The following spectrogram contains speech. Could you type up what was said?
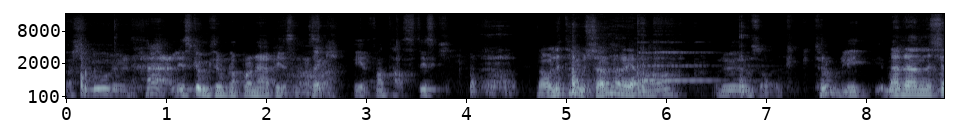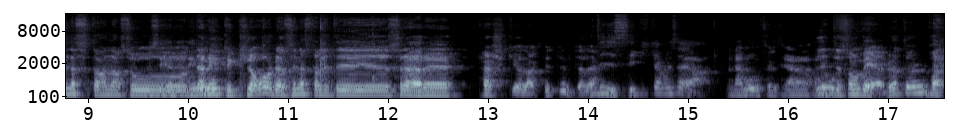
varsågod. En härlig skumkrona på den här pilsnern. Alltså. Helt fantastisk. Den var lite ljusare den här igen. Ja, och du är så otroligt... Men den ser nästan alltså, den är den är inte klar. Den ser nästan lite sådär eh, färskölaktigt ut eller? disig kan vi säga. Men den var ofiltrerad. Lite som vädret ungefär.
